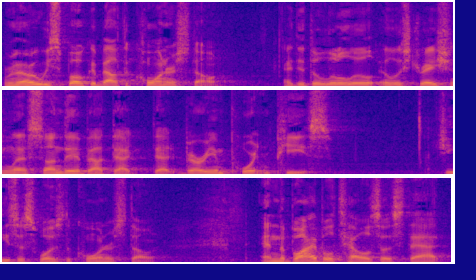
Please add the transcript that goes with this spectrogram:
Remember, we spoke about the cornerstone. I did the little illustration last Sunday about that, that very important piece. Jesus was the cornerstone. And the Bible tells us that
